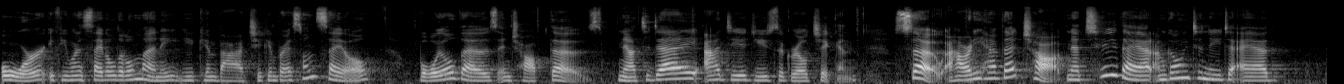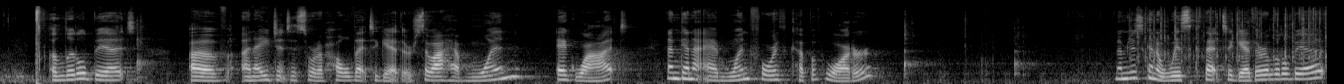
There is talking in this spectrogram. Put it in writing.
or if you want to save a little money, you can buy chicken breasts on sale, boil those and chop those. Now today I did use the grilled chicken. So I already have that chopped. Now to that I'm going to need to add a little bit of an agent to sort of hold that together. So I have one egg white, I'm going to add 1 4th cup of water. And I'm just going to whisk that together a little bit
